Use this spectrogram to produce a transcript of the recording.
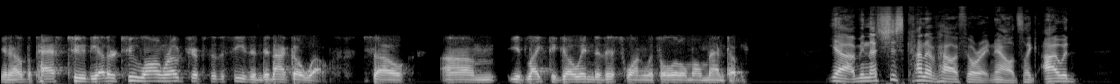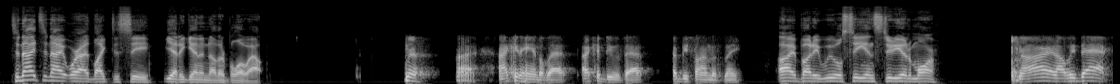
you know the past two the other two long road trips of the season did not go well. So um, you'd like to go into this one with a little momentum. Yeah, I mean that's just kind of how I feel right now. It's like I would tonight, tonight, where I'd like to see yet again another blowout. Yeah, I, I can handle that. I could do that. That'd be fine with me. All right, buddy. We will see you in studio tomorrow. All right, I'll be back.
